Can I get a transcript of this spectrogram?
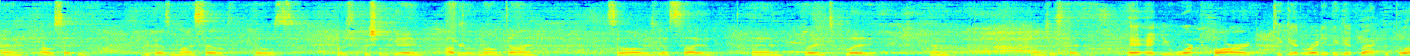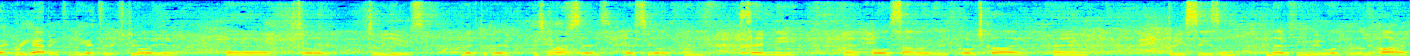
and I was happy because of myself. That was first official game after a long time, so I was just tired and ready to play, and I'm just happy. And, and you worked hard to get ready to get back to play, rehabbing from the injuries too. Oh yeah. Uh, so two years back to back, as wow. coach says, ACL on same knee, and all summer with Coach Kyle and preseason and everything. We worked really hard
